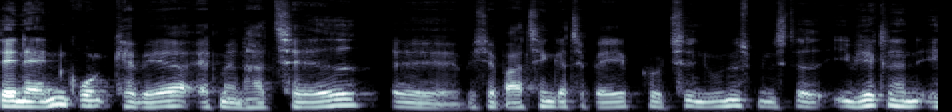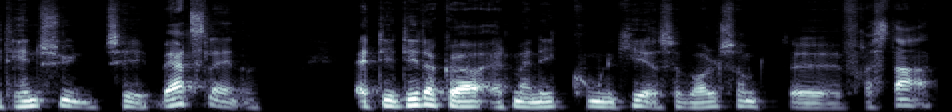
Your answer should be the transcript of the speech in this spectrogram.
den anden grund kan være, at man har taget, øh, hvis jeg bare tænker tilbage på tiden i Udenrigsministeriet, i virkeligheden et hensyn til værtslandet at det er det, der gør, at man ikke kommunikerer så voldsomt øh, fra start.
